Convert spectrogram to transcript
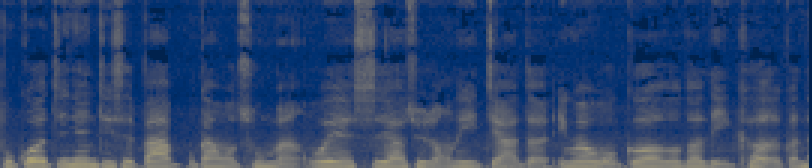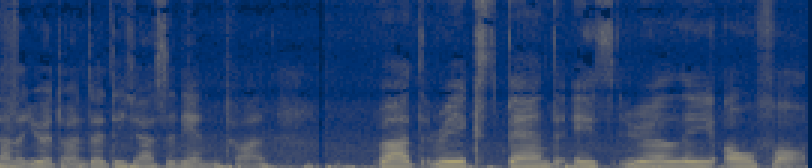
不过今天即使爸不赶我出门，我也是要去荣利家的，因为我哥罗德里克跟他的乐团在地下室练团。Rodrick's band is really awful,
